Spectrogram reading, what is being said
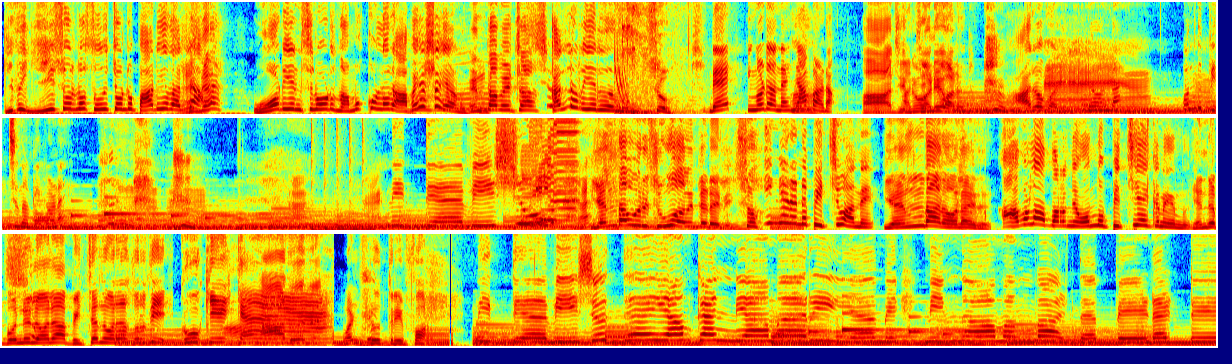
ഇത് ഈശ്വരനെ സ്തുതിച്ചോണ്ട് പാടിയതല്ല. എന്തേ? ഓഡിയൻസിനോട് നമുക്കുള്ള ഒരു അപേക്ഷയാണ്. എന്താ അപേക്ഷ? കല്ലെറിയരുതെന്ന്. ശ്ശോ. ദേ ഇങ്ങോട്ട് വന്നേ ഞാൻ പാടാം. ആ ചിന്നു ചിന്നു ആരോ പാടി. ലോല ഒന്ന് പിച്ച് നോക്കിക്കോണേ. നിത്യ വിഷു എന്താ ഒരു ഷൂ അതിന്റെ ഇടയിൽ ശ്ശോ. ഇങ്ങനെ എന്നെ പിച്ചു വന്നേ എന്താ ലോല ഇത്? അവളാ പറഞ്ഞ ഒന്ന് പിച്ചേക്കണേന്ന് എന്റെ പൊന്നു ലോല പിച്ചെന്ന് പറഞ്ഞ ശ്രുതി കൂക്കി. വൺ ടു ത്രീ ഫോർ നിത്യ വിശുദ്ധയാം കന്യാമറിയമേ നിന്നാമം വാഴ്ത്തപ്പെടട്ടെ.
